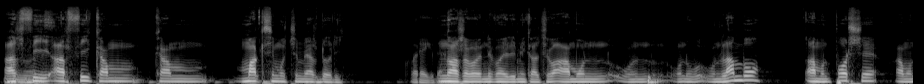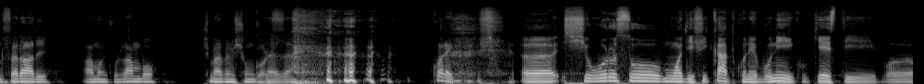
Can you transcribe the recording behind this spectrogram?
Ar Un fi, Urus. ar fi cam, cam maximul ce mi-aș dori. Corect, da. Da. Nu aș avea nevoie de nimic altceva. Am un, un, un, un Lambo, am un Porsche, am un Ferrari, am încă un Lambo și mai avem și un Golf. Da, da. Corect. Uh, și Urusul modificat, cu nebunii, cu chestii. Uh,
